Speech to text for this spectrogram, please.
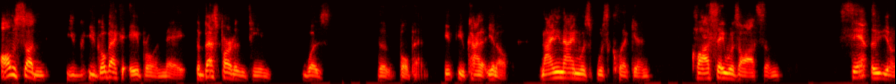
all of a sudden, you you go back to April and May. The best part of the team was the bullpen. You, you kind of you know, 99 was was clicking. Clase was awesome. Sam, you know,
